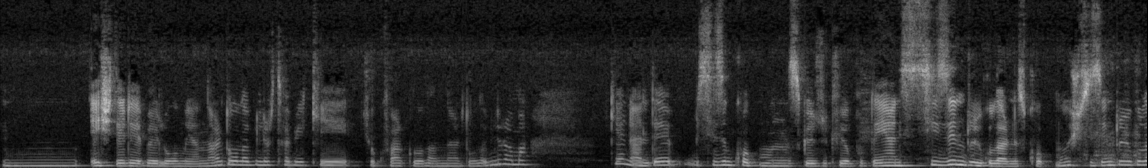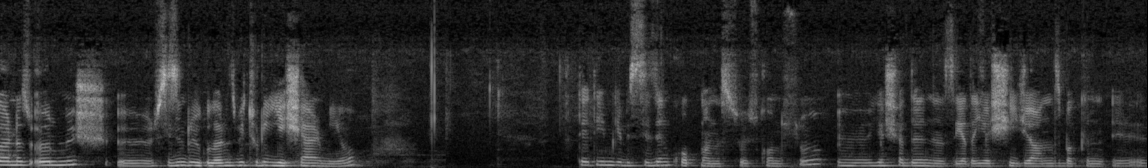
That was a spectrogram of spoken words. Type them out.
Hmm, Eşleri böyle olmayanlar da olabilir tabii ki. Çok farklı olanlar da olabilir ama genelde sizin kopmanız gözüküyor burada. Yani sizin duygularınız kopmuş, sizin duygularınız ölmüş, e, sizin duygularınız bir türlü yeşermiyor. Dediğim gibi sizin kopmanız söz konusu. E, yaşadığınız ya da yaşayacağınız bakın e,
